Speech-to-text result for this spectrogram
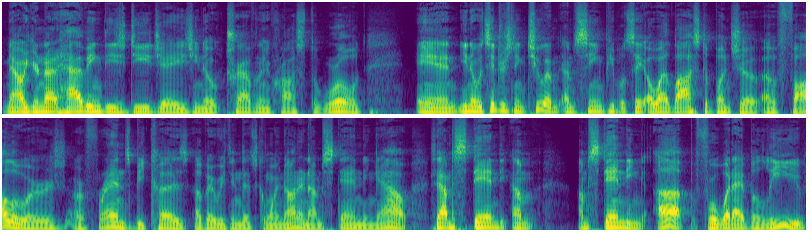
now you're not having these DJs, you know, traveling across the world and you know, it's interesting too. I'm, I'm seeing people say, "Oh, I lost a bunch of, of followers or friends because of everything that's going on," and I'm standing out. So I'm standing. I'm I'm standing up for what I believe,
